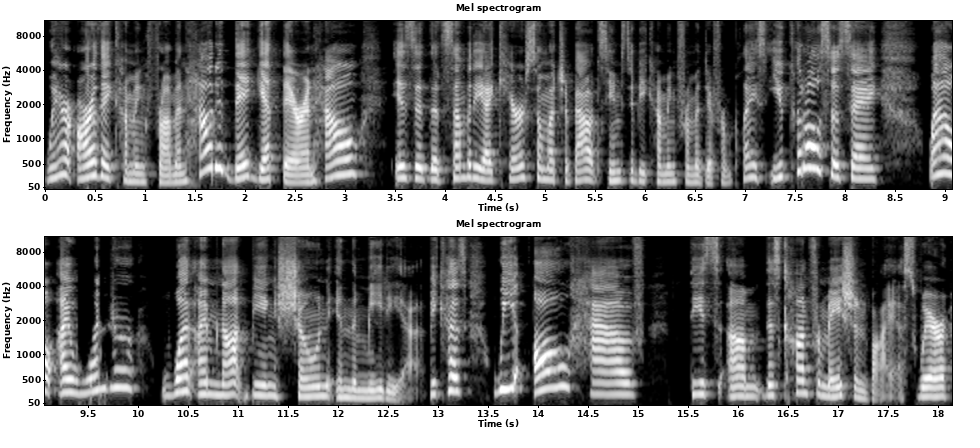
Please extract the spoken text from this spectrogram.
where are they coming from and how did they get there and how is it that somebody I care so much about seems to be coming from a different place. You could also say, wow, I wonder what I'm not being shown in the media because we all have these um, this confirmation bias where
